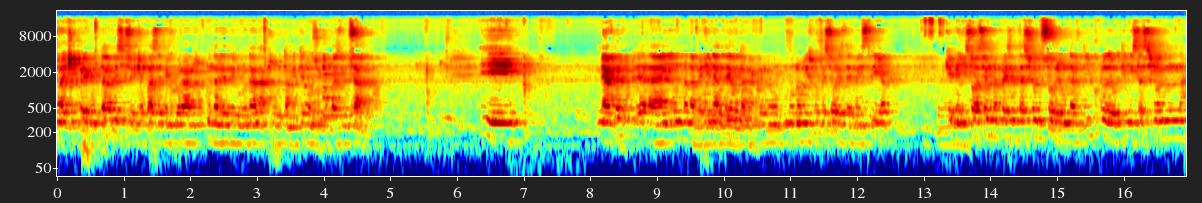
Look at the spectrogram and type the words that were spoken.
no hay que preguntarme si soy capaz de mejorar una red neuronal, absolutamente no soy capaz de usarla. Y me acuerdo que hay una pequeña anécdota, me acuerdo uno de mis profesores de maestría, que me hizo hacer una presentación sobre un artículo de optimización,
